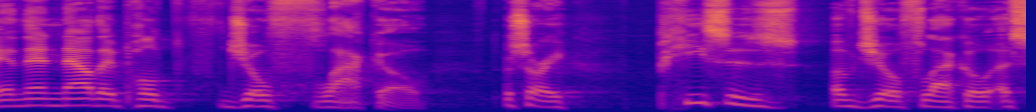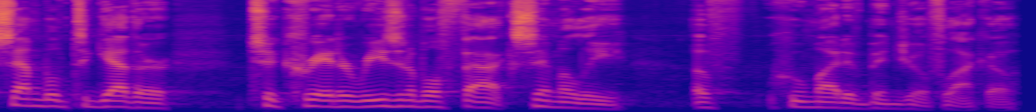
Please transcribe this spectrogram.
And then now they pulled Joe Flacco, or sorry, pieces of Joe Flacco assembled together to create a reasonable facsimile of who might have been Joe Flacco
